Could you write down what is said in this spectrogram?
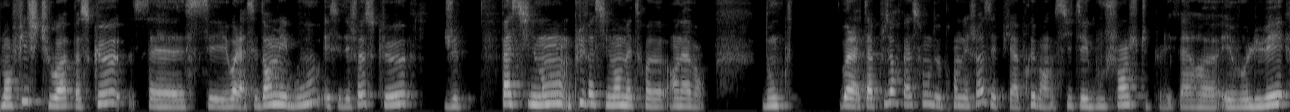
m'en fiche, tu vois, parce que c'est, voilà, c'est dans mes goûts et c'est des choses que je vais facilement, plus facilement mettre euh, en avant. Donc voilà, tu as plusieurs façons de prendre les choses. Et puis après, bon, si tes goûts changent, tu peux les faire euh, évoluer.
